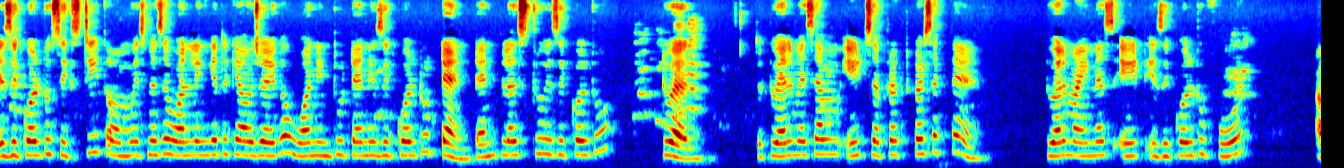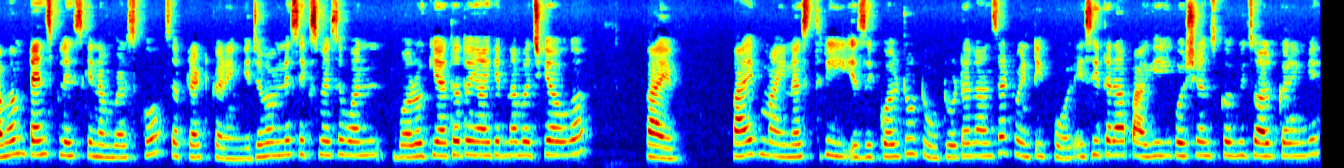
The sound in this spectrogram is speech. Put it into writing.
is equal to sixty तो हम इसमें से वन लेंगे तो क्या हो जाएगा? One into ten is equal to ten ten plus two is equal to twelve तो ट्वेल्व में से हम एट सब्ट्रैक्ट कर सकते हैं। Twelve minus eight is equal to four अब हम टेंस प्लेस के नंबर्स को सब्ट्रैक्ट करेंगे। जब हमने सिक्स में से वन बोरो किया था तो यहाँ कितना बच गया होगा? Five five minus three is equal to two total answer twenty four इसी तरह आप आगे के क्वेश्चन को भी सॉल्व करेंगे।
